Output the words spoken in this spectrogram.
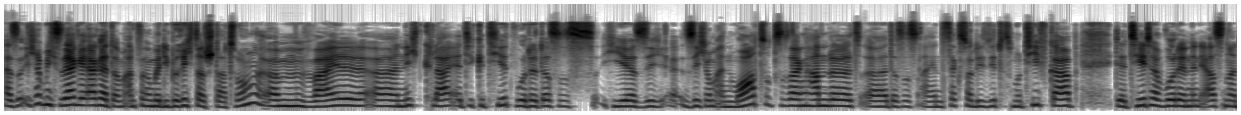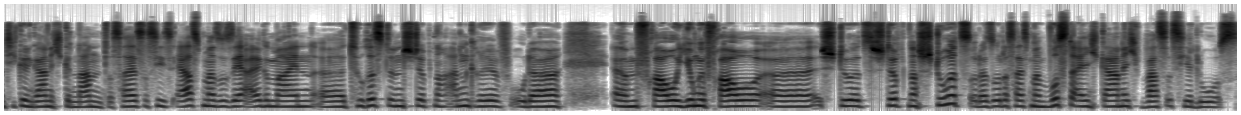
Also ich habe mich sehr geärgert am Anfang über die Berichterstattung, ähm, weil äh, nicht klar etikettiert wurde, dass es hier sich, äh, sich um einen Mord sozusagen handelt, äh, dass es ein sexualisiertes Motiv gab. Der Täter wurde in den ersten Artikeln gar nicht genannt. Das heißt, es hieß erstmal so sehr allgemein, äh, Touristin stirbt nach Angriff oder ähm, Frau, junge Frau äh, stürzt, stirbt nach Sturz oder so. Das heißt, man wusste eigentlich gar nicht, was ist hier los.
